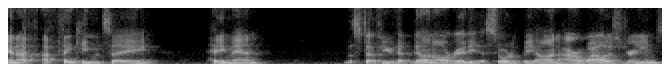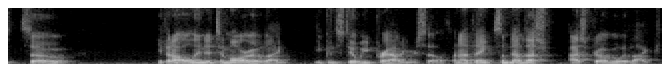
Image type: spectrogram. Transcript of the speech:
and I, I think he would say, Hey man, the stuff you have done already is sort of beyond our wildest dreams. So if it all ended tomorrow, like you can still be proud of yourself. And I think sometimes I I struggle with like,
